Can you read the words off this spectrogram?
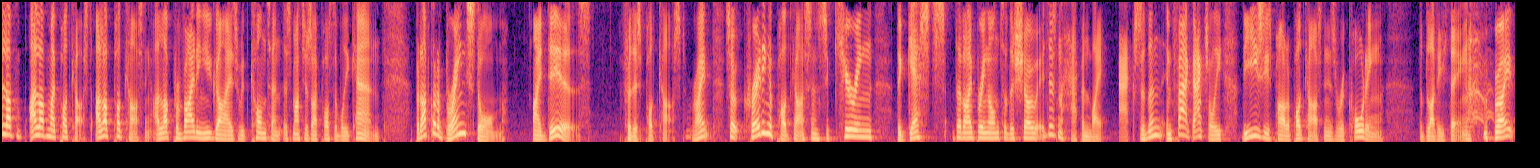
love I love my podcast. I love podcasting. I love providing you guys with content as much as I possibly can. But I've got to brainstorm ideas for this podcast, right? So creating a podcast and securing the guests that I bring onto the show, it doesn't happen by accident. In fact, actually, the easiest part of podcasting is recording the bloody thing, right?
